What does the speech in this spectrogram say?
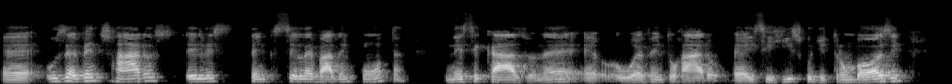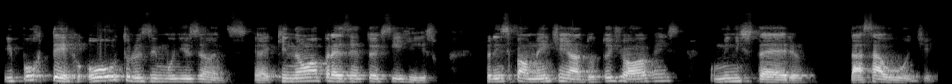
é, os eventos raros eles têm que ser levados em conta. Nesse caso, né, é, o evento raro é esse risco de trombose, e por ter outros imunizantes é, que não apresentam esse risco, principalmente em adultos jovens, o Ministério da Saúde,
